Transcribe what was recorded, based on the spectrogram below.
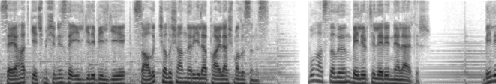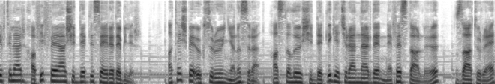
seyahat geçmişinizle ilgili bilgiyi sağlık çalışanlarıyla paylaşmalısınız. Bu hastalığın belirtileri nelerdir? Belirtiler hafif veya şiddetli seyredebilir. Ateş ve öksürüğün yanı sıra hastalığı şiddetli geçirenlerde nefes darlığı, zatüre,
